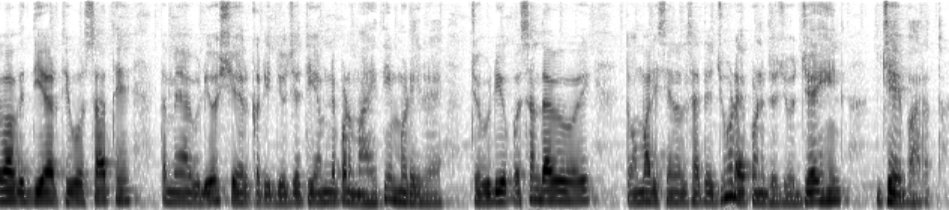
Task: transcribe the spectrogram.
એવા વિદ્યાર્થીઓ સાથે તમે આ વીડિયો શેર કરી દો, જેથી અમને પણ માહિતી મળી રહે. જો વીડિયો પસંદ આવ્યો હોય તો અમારી ચેનલ સાથે જોડાઈ પણ જજો. જય હિન્દ, જય ભારત.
